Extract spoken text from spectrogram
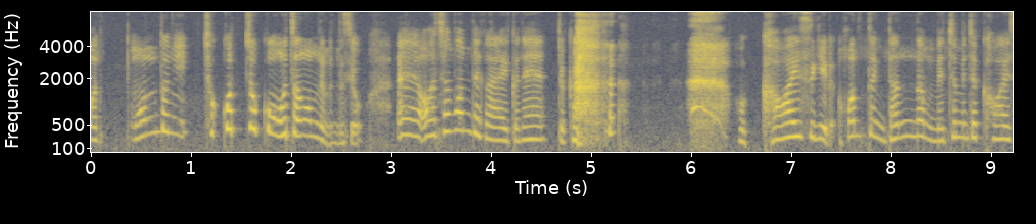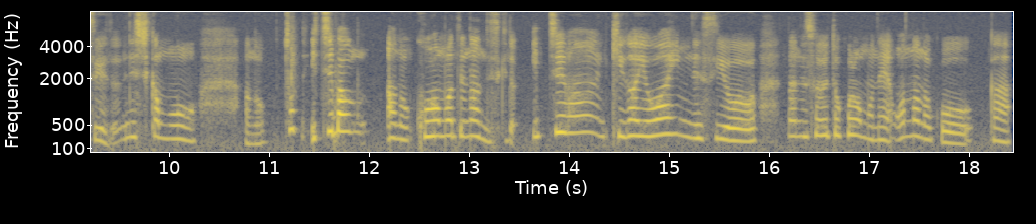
もう本当にちょこちょこお茶飲んでるんですよ。えー、お茶飲んでから行くね、とか 可愛すぎる。本当にだんだんめちゃめちゃ可愛すぎる。で、しかも、あの、ちょっと一番、あの、こわもてなんですけど、一番気が弱いんですよ。なんでそういうところもね、女の子が、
